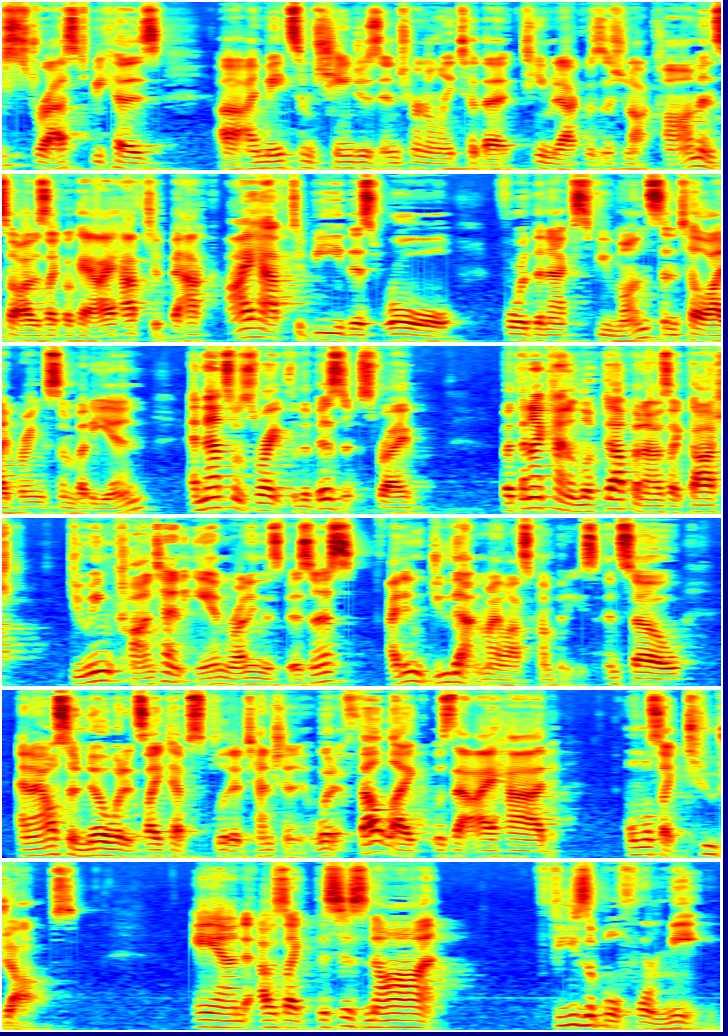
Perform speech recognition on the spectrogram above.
stressed because uh, I made some changes internally to the team at acquisition.com. And so I was like, okay, I have to back, I have to be this role for the next few months until I bring somebody in. And that's what's right for the business, right? But then I kind of looked up and I was like, gosh, doing content and running this business, I didn't do that in my last companies. And so, and I also know what it's like to have split attention. What it felt like was that I had almost like two jobs. And I was like, this is not feasible for me.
